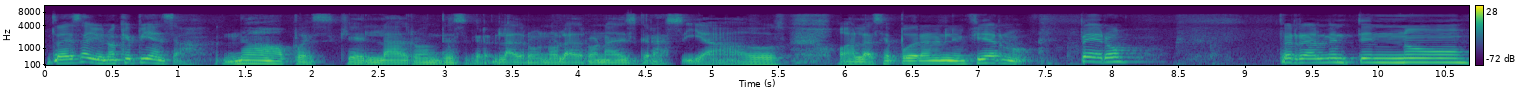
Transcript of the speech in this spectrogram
Entonces hay uno que piensa, no, pues que ladrón, ladrón o ladrona desgraciados, ojalá se pudieran en el infierno. Pero, pues realmente no,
